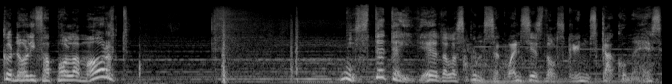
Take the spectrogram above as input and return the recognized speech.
Que no li fa por la mort? Vostè té idea de les conseqüències dels crims que ha comès?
